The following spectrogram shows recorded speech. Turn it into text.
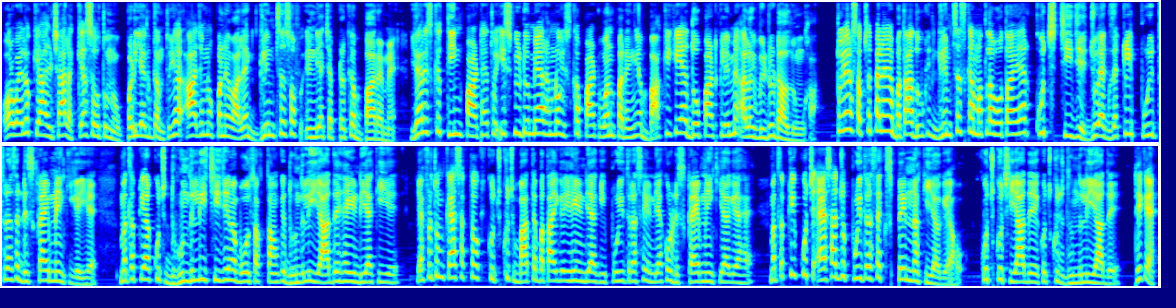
और भाई लोग, क्या हालचाल है? कैसे हो तुम लोग? बड़ी एकदम। तो यार, आज हम लोग पढ़ने वाले हैं ग्लिम्सेस ऑफ़ इंडिया चैप्टर के बारे में। यार, इसके तीन पार्ट है तो इस वीडियो में यार हम लोग इसका पार्ट वन पढ़ेंगे। बाकी के यार दो पार्ट के लिए मैं अलग वीडियो डाल दूँगा। तो यार, सबसे पहले मैं बता दूँ कि ग्लिम्सेस का मतलब होता है यार कुछ चीज़ें जो एग्जैक्टली पूरी तरह से डिस्क्राइब नहीं की गई है। मतलब कि यार कुछ धुंधली चीज़ें मैं बोल सकता हूँ कि धुंधली यादें हैं इंडिया की ये। या फिर तुम कह सकते हो कि कुछ कुछ बातें बताई गई है इंडिया की, पूरी तरह से इंडिया को डिस्क्राइब नहीं किया गया है। मतलब कि कुछ ऐसा जो पूरी तरह से एक्सप्लेन न किया गया हो। कुछ कुछ यादें, कुछ कुछ धुंधली यादें, ठीक है?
